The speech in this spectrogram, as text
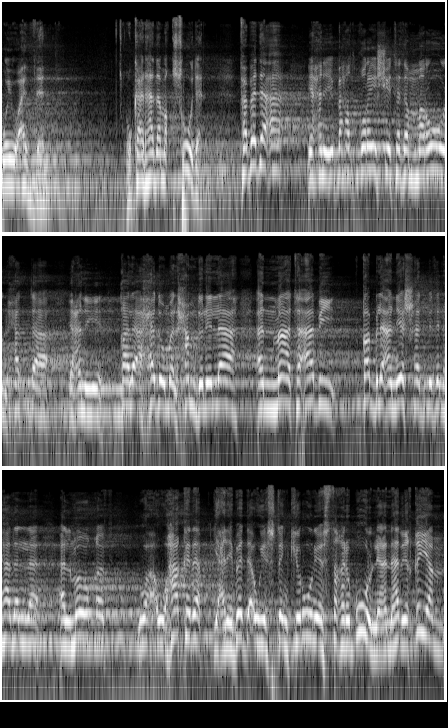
ويؤذن. وكان هذا مقصودا. فبدأ يعني بعض قريش يتذمرون حتى يعني قال أحدهم الحمد لله أن مات أبي قبل أن يشهد مثل هذا الموقف. وهكذا يعني بدأوا يستنكرون ويستغربون لأن هذه قيم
